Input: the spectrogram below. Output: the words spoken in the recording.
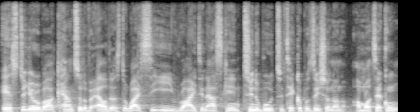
Is the Yoruba Council of Elders, the YCE, right in asking Tinubu to take a position on Amotekun?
